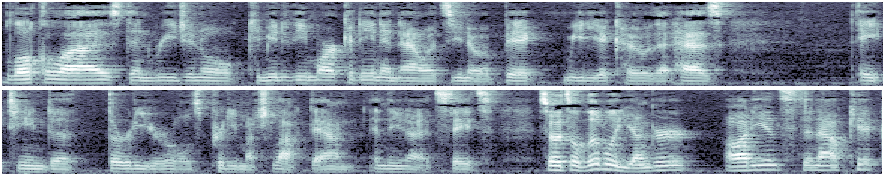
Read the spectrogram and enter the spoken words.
localized and regional community marketing. And now it's, you know, a big media co that has 18 to 30 year olds pretty much locked down in the United States. So it's a little younger audience than Outkick.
